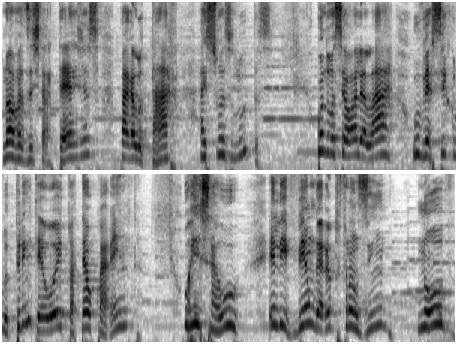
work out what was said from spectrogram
novas estratégias para lutar as suas lutas. Quando você olha lá o versículo 38 até o 40, o rei Saul, ele vê um garoto franzino, novo,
